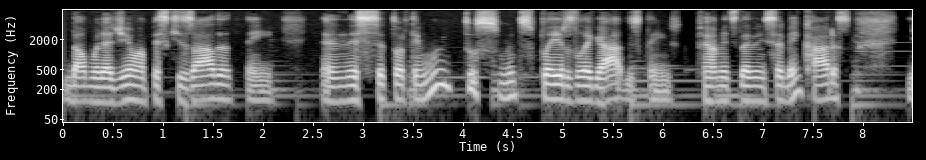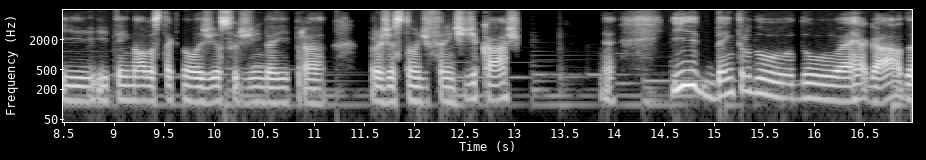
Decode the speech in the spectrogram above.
dar uma olhadinha, uma pesquisada. Tem é, nesse setor tem muitos muitos players legados, tem ferramentas que devem ser bem caras e, e tem novas tecnologias surgindo aí para para gestão de frente de caixa. Né? E dentro do, do RH, da,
